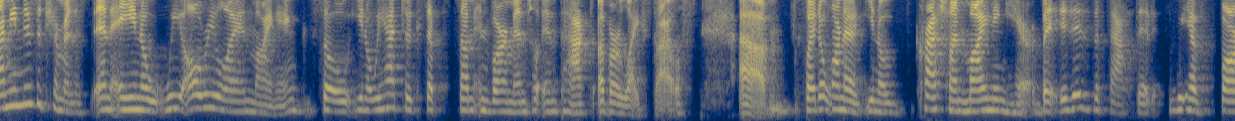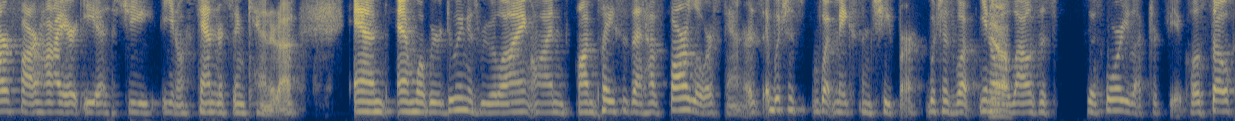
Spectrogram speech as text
I mean, there's a tremendous, and, and, you know, we all rely on mining, so you know, we had to accept some environmental impact of our lifestyles. Um, so I don't want to, you know, crash on mining here, but it is the fact that we have far, far higher ESG, you know, standards in Canada, and and what we're doing is relying on on places that have far lower standards which is what makes them cheaper which is what you know yeah. allows us to afford electric vehicles so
